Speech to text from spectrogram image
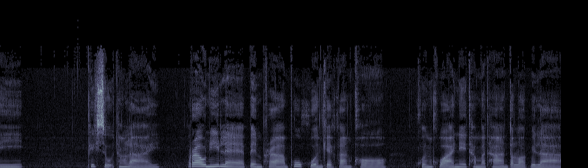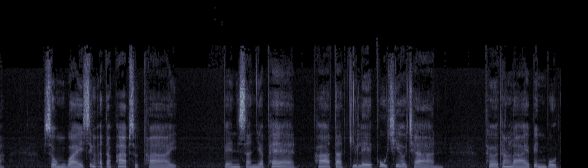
นี้ ภิกษุทั้งหลาย เรานี้แลเป็นพรามผู้ควรแก่การขอขนขวายในธรรมทานตลอดเวลา ทรงไว้ซึ่งอัตภาพสุดท้าย เป็นสัญญาแพทย์พาตัดกิเลสผู้เชี่ยวชาญ เธอทั้งหลายเป็นบุตร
